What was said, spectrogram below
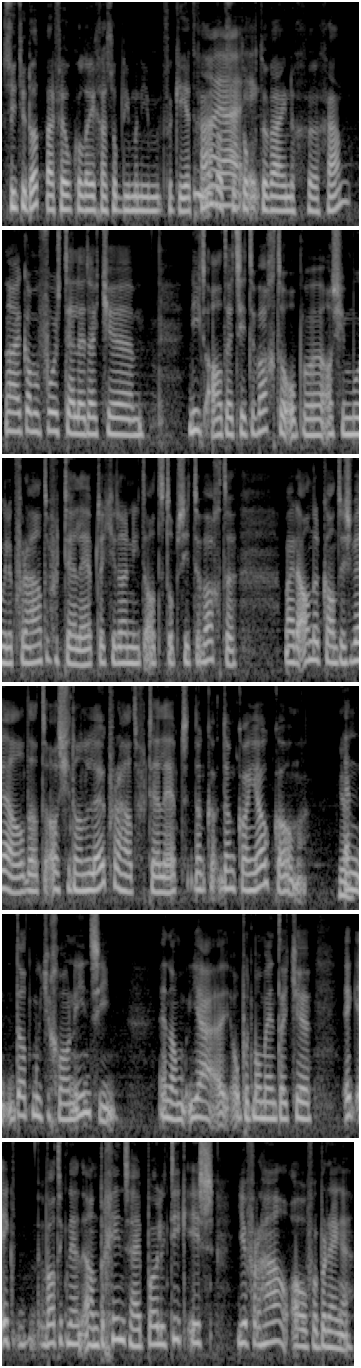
Ziet u dat bij veel collega's op die manier verkeerd gaan? Nou dat ze toch ik- te weinig eh, gaan? Nou, ik kan me voorstellen dat je niet altijd zit te wachten op eh, als je een moeilijk verhaal te vertellen hebt, dat je daar niet altijd op zit te wachten. Maar de andere kant is wel dat als je dan een leuk verhaal te vertellen hebt, dan, dan kan je ook komen. Ja. En dat moet je gewoon inzien. En dan, ja, op het moment dat je. Ik, ik, wat ik net aan het begin zei, politiek is je verhaal overbrengen.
